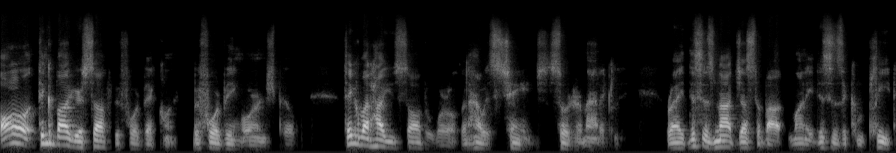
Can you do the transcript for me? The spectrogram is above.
All think about yourself before Bitcoin, before being orange pilled. Think about how you saw the world and how it's changed so dramatically, right? This is not just about money. This is a complete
